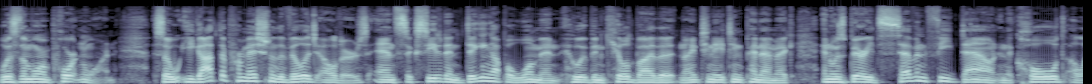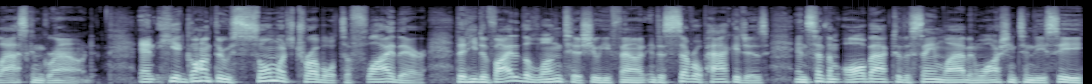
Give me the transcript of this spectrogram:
was the more important one. So he got the permission of the village elders and succeeded in digging up a woman who had been killed by the 1918 pandemic and was buried seven feet down in the cold Alaskan ground. And he had gone through so much trouble to fly there that he divided the lung tissue he found into several packages and sent them all back to the same lab in Washington, D.C.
